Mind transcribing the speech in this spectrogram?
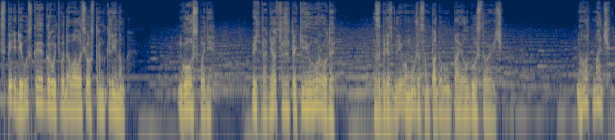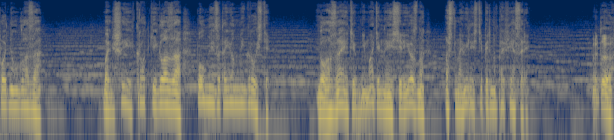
Спереди узкая грудь выдавалась острым клином. «Господи! Ведь родятся же такие уроды!» С брезгливым ужасом подумал Павел Густавович. Но вот мальчик поднял глаза. Большие, кроткие глаза, полные затаенной грусти – Глаза эти внимательно и серьезно остановились теперь на профессоре. «Это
